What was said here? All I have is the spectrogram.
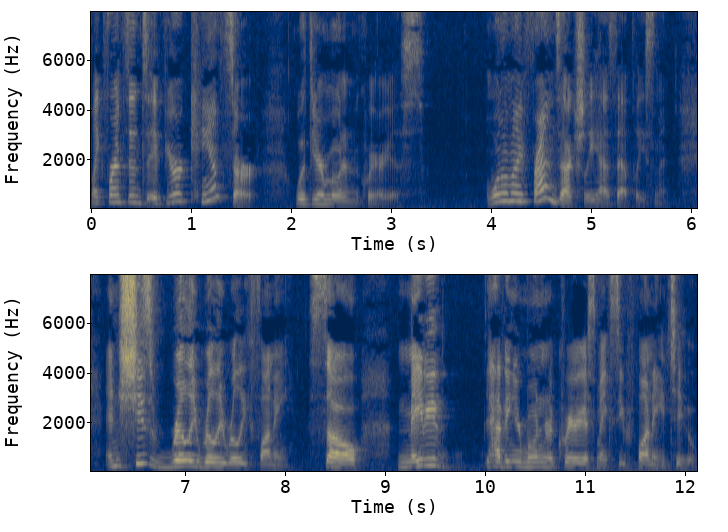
Like for instance, if you're a Cancer with your moon in Aquarius. One of my friends actually has that placement. And she's really really really funny. So, maybe having your moon in Aquarius makes you funny too.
